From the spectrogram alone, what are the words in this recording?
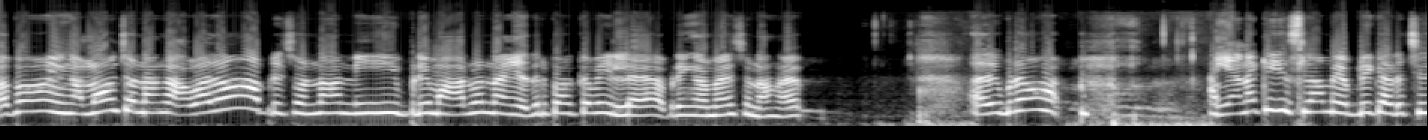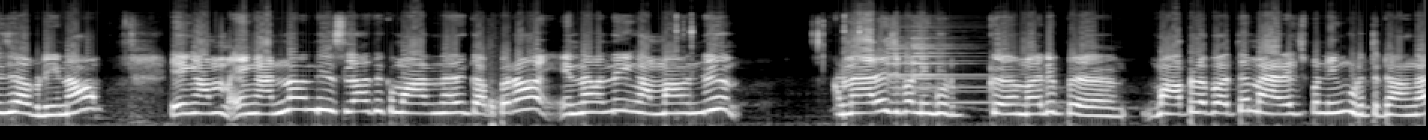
அப்போ எங்கள் அம்மாவும் சொன்னாங்க அவள் தான் அப்படி சொன்னான் நீ இப்படி மாறுவேன்னு நான் எதிர்பார்க்கவே இல்லை அப்படிங்கிற மாதிரி சொன்னாங்க. அதுக்கப்புறம் எனக்கு இஸ்லாம் எப்படி கிடச்சிச்சு அப்படின்னா எங்கள் அம் எங்கள் அண்ணன் வந்து இஸ்லாத்துக்கு மாறினதுக்கப்புறம் என்னை வந்து எங்கள் அம்மா வந்து மேரேஜ் பண்ணி கொடுக்குற மாதிரி இப்போ மாப்பிள்ளை பார்த்து மேரேஜ் பண்ணியும் கொடுத்துட்டாங்க.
